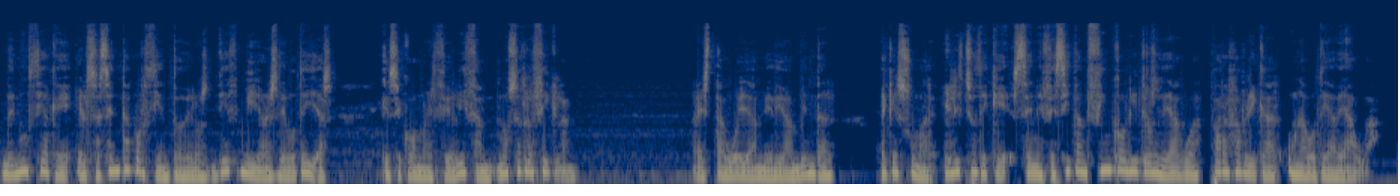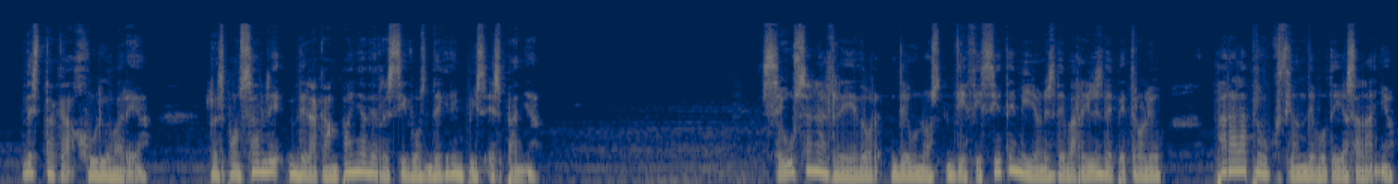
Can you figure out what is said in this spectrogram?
denuncia que el 60% de los 10 millones de botellas que se comercializan no se reciclan. A esta huella medioambiental hay que sumar el hecho de que se necesitan 5 litros de agua para fabricar una botella de agua destaca Julio Barea, responsable de la campaña de residuos de Greenpeace España. Se usan alrededor de unos 17 millones de barriles de petróleo para la producción de botellas al año.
